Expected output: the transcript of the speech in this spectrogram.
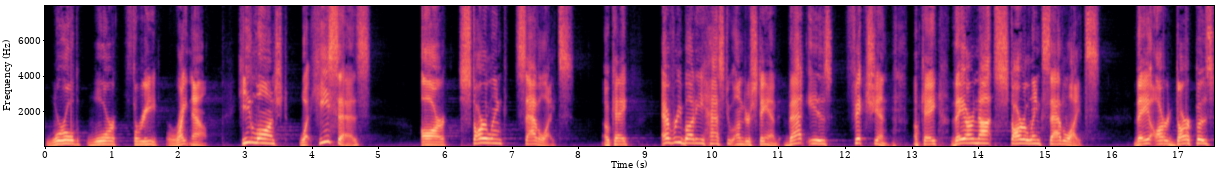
World War III right now. He launched what he says are Starlink satellites. Okay. Everybody has to understand that is fiction. Okay. They are not Starlink satellites. They are DARPA's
